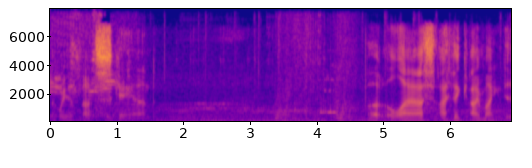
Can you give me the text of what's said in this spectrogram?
that we have not scanned. But alas, I think I mined it.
